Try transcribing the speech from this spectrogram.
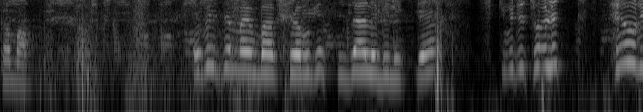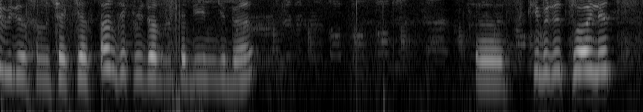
Tamam. Hepinize merhaba arkadaşlar. Bugün sizlerle birlikte Skibidi Tuvalet teori videosunu çekeceğiz. Önceki videoda dediğim gibi e, Skibidi Tuvalet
